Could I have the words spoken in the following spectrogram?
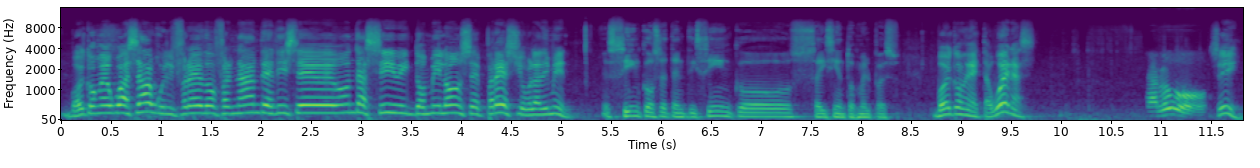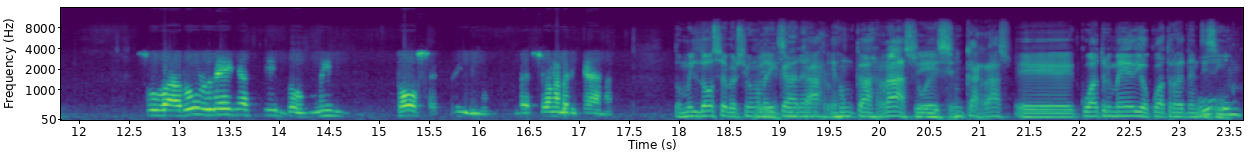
Voy con el WhatsApp. Wilfredo Fernández dice Honda Civic 2011, precio, Vladimir. 575, 600 mil pesos. Voy con esta. Buenas. Saludos. Sí. Subaru Legacy 2012 Premium, versión americana. 2012 versión Oye, es un americana. Es un carrazo Sí, ese. es un carrazo. Eh, cuatro y medio, 475. Un-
